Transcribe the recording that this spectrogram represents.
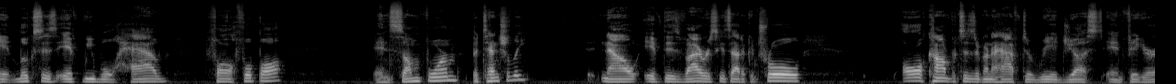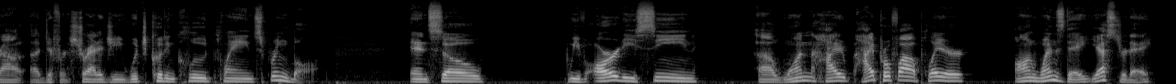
it looks as if we will have fall football in some form potentially. Now, if this virus gets out of control, all conferences are going to have to readjust and figure out a different strategy, which could include playing spring ball. And so we've already seen uh, one high high profile player on Wednesday, yesterday,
